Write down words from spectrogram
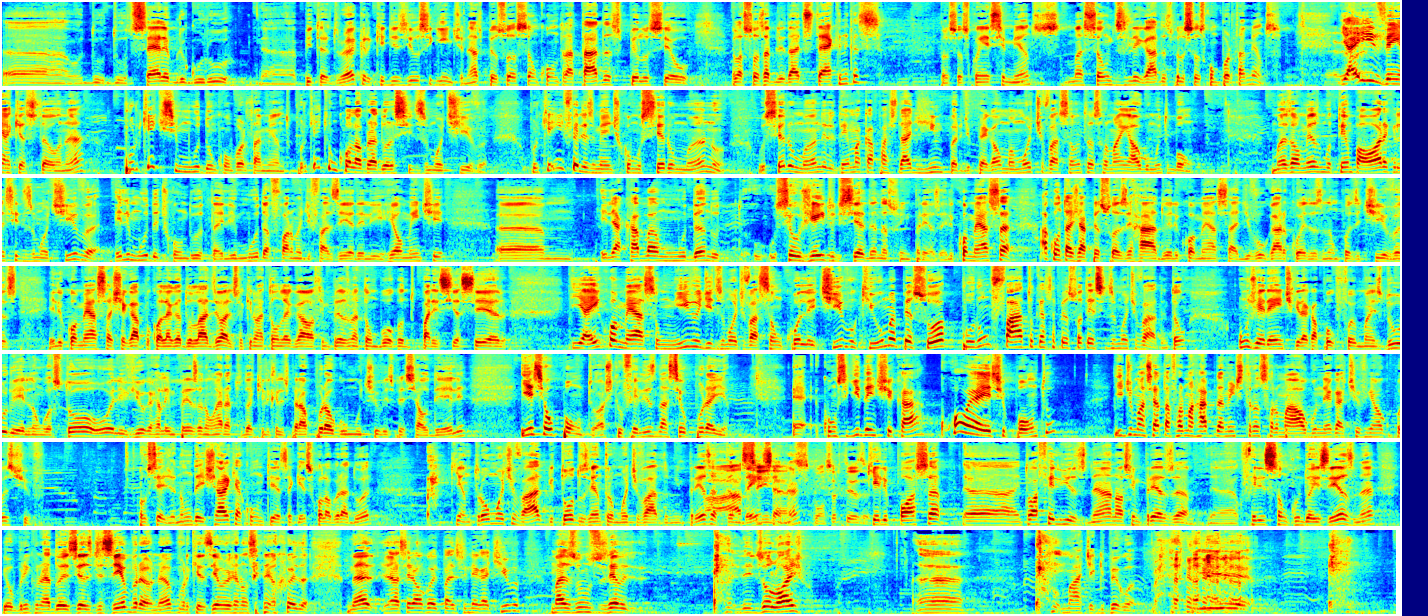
uh, do, do célebre guru uh, Peter Drucker, que dizia o seguinte: né, as pessoas são contratadas pelo seu, pelas suas habilidades técnicas, pelos seus conhecimentos, mas são desligadas pelos seus comportamentos. É e aí vem a questão, né? Por que, que se muda um comportamento? Por que, que um colaborador se desmotiva? Porque, infelizmente, como ser humano, o ser humano ele tem uma capacidade ímpar de pegar uma motivação e transformar em algo muito bom mas ao mesmo tempo, a hora que ele se desmotiva, ele muda de conduta, ele muda a forma de fazer, ele realmente ele acaba mudando o seu jeito de ser dentro da sua empresa. Ele começa a contagiar pessoas errado, ele começa a divulgar coisas não positivas, ele começa a chegar para o colega do lado e dizer, olha, isso aqui não é tão legal, essa empresa não é tão boa quanto parecia ser. E aí começa um nível de desmotivação coletivo que uma pessoa, por um fato que essa pessoa tenha se desmotivado. Então, um gerente que daqui a pouco foi mais duro e ele não gostou, ou ele viu que aquela empresa não era tudo aquilo que ele esperava por algum motivo especial dele. E esse é o ponto. Acho que o feliz nasceu por aí. É conseguir identificar qual é esse ponto e, de uma certa forma, rapidamente transformar algo negativo em algo positivo. Ou seja, não deixar que aconteça que esse colaborador que entrou motivado, que todos entram motivados numa empresa, ah, tendência, sim, né? né? Com certeza. Que ele possa, uh, então a Feliz, né? A nossa empresa, uh, Feliz são com dois E's, né? Eu brinco, não é dois E's de zebra, né? Porque zebra já não seria uma coisa, né? Já seria uma coisa parece negativa, mas uns zebras de zoológico. Uh, o mate aqui pegou.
